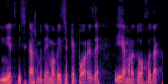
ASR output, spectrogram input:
nije, mi se kažemo da imamo visoke poreze i imamo na dohodak,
